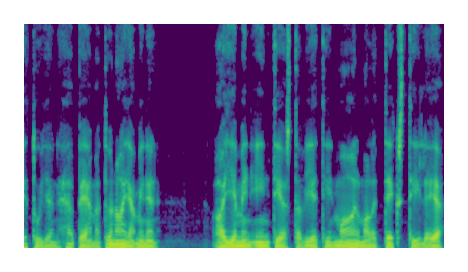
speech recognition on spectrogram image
etujen häpeämätön ajaminen. Aiemmin Intiasta vietiin maailmalle tekstiilejä,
